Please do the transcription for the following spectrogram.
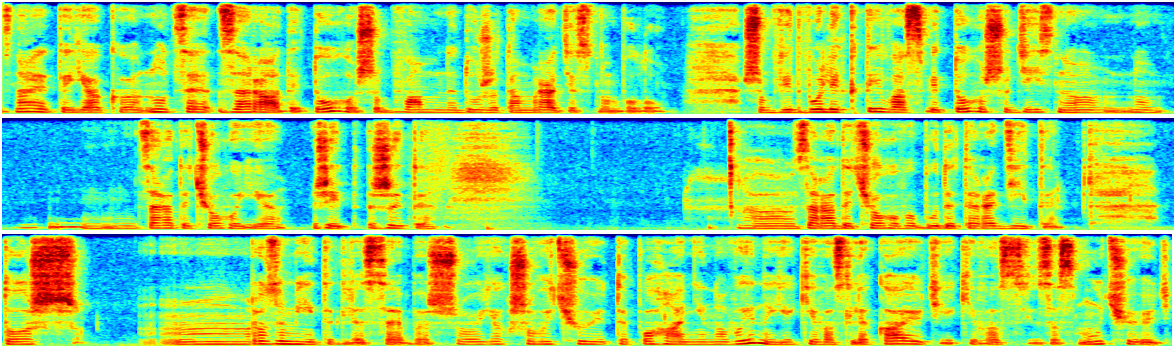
знаєте, як ну, це заради того, щоб вам не дуже там радісно було щоб відволікти вас від того, що дійсно ну, заради чого є жити, Е, заради чого ви будете радіти. Тож розумійте для себе, що якщо ви чуєте погані новини, які вас лякають, які вас засмучують,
